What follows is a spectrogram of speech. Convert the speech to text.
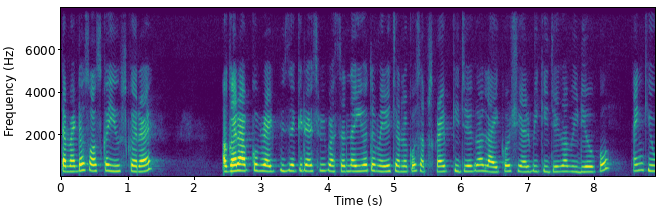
टमाटो सॉस का यूज़ करा है। अगर आपको ब्रेड पिज़्ज़ा की रेसिपी पसंद आई हो तो मेरे चैनल को सब्सक्राइब कीजिएगा, लाइक और शेयर भी कीजिएगा वीडियो को। Thank you.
